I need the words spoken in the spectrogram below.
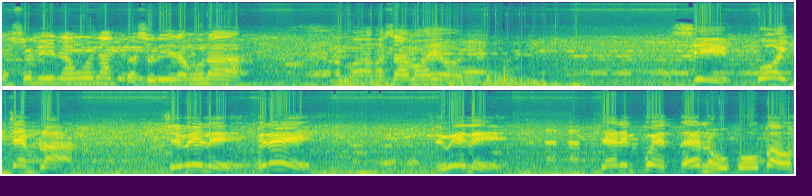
Gasolina muna. Gasolina muna. Ang mga kasama ngayon. Si Boy Templar. Si Willie. Willie. Si Willie. Jerry Puet. Ayan, hubo pa. oh.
